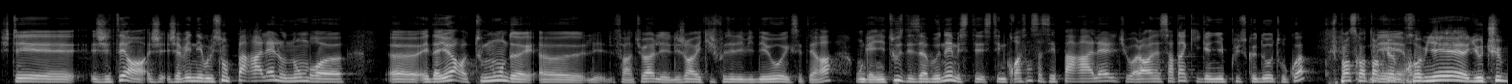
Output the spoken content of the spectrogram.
J'étais, j'étais j'avais une évolution parallèle au nombre euh, Euh, et d'ailleurs, tout le monde, euh, les- enfin, tu vois, les, les gens avec qui je faisais des vidéos, etc., on gagnait tous des abonnés, mais c'était c'était une croissance assez parallèle, tu vois. Alors, il y en a certains qui gagnaient plus que d'autres ou quoi. Je pense qu'en tant Mais- que premier, YouTube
